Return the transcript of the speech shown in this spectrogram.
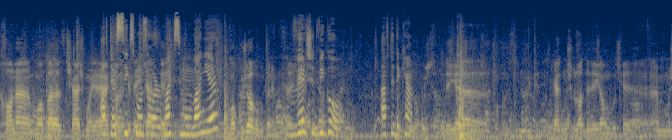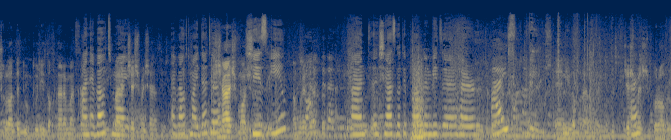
خانه ما بعد از شش ماه یا یک After سال که six دیگه months or maximum one year, ما کجا بریم where should we go after the camp? دیگه یک مشکلات دیگه اون بود که همین مشکلات دکتری دخترم هست And about برای my- چشمشه About my daughter, شش ماه she is ill and uh, she has got a problem with uh, her eyes. یعنی دختر چشمش پرابلم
